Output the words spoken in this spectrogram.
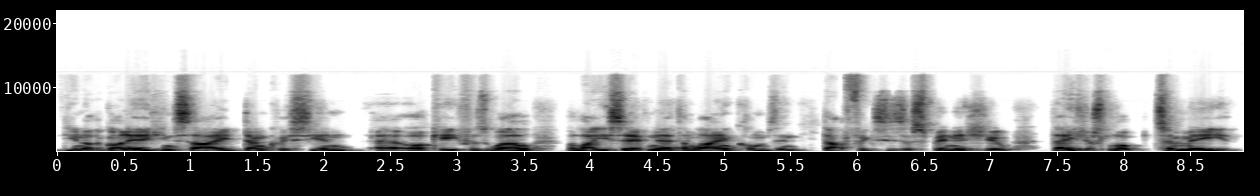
you know, they've got an aging side, Dan Christian, uh, O'Keefe as well. But like you say, if Nathan Lyon comes in, that fixes a spin issue. They just look, to me,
